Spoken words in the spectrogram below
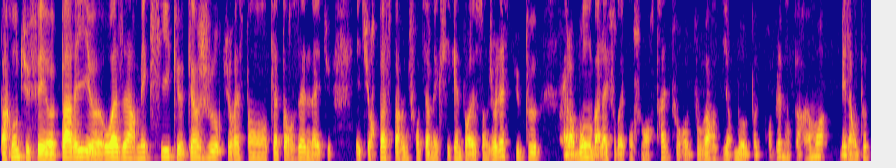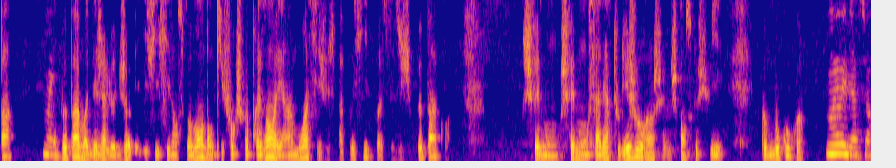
Par contre, tu fais Paris au hasard, Mexique, 15 jours, tu restes en quatorzaine là et tu, et tu repasses par une frontière mexicaine pour Los Angeles, tu peux. Alors bon, bah là, il faudrait qu'on soit en retraite pour pouvoir se dire, bon, pas de problème, on part un mois. Mais là, on peut pas. On peut pas. Moi, déjà, le job est difficile en ce moment, donc il faut que je sois présent. Et un mois, c'est juste pas possible. Quoi. Je peux pas. Quoi je fais mon, je fais mon salaire tous les jours. Hein. Je, pense que je suis comme beaucoup, quoi. Oui, oui, bien sûr.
